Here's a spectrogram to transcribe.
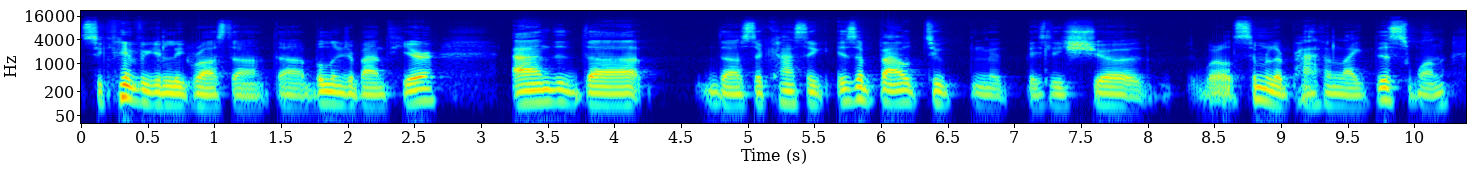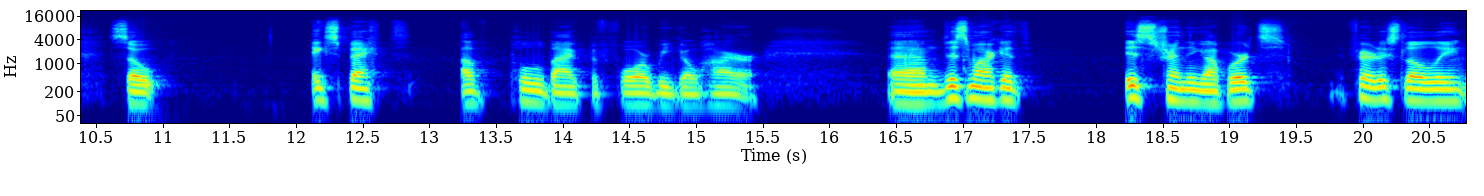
significantly crossed the, the Bollinger Band here, and the the stochastic is about to basically show well similar pattern like this one. So expect a pullback before we go higher. Um, this market is trending upwards fairly slowly,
